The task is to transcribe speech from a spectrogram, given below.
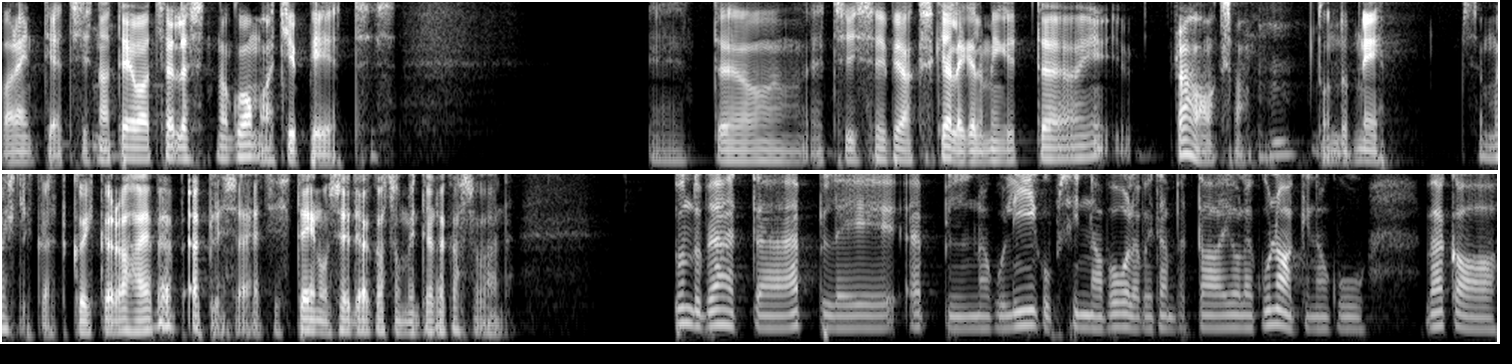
varianti, et siis nad mhm. teevad sellest nagu oma džipi, et siis et, äh, et siis ei peaks kellelegi mingit äh, raha maksma mm, -hmm. tundub nii. see on mõistlik, et kõik raha jääb Apple'isse, et siis teenused ja kasumid jälle kasvavad. tundub jah, et äh, Apple'i, Apple nagu liigub sinnapoole või tähendab, et ta ei ole kunagi nagu väga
